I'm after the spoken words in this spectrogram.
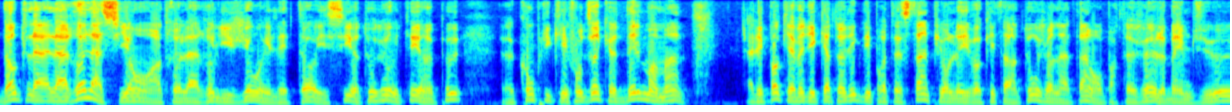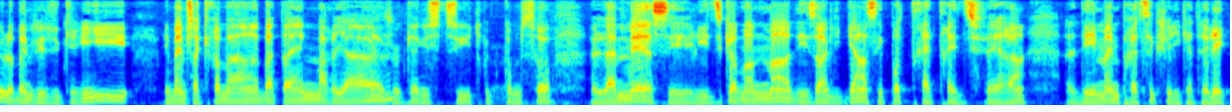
Donc, la, la, relation entre la religion et l'État ici a toujours été un peu euh, compliquée. Il faut dire que dès le moment à l'époque, il y avait des catholiques, des protestants, puis on l'a évoqué tantôt, Jonathan, on partageait le même Dieu, le même Jésus-Christ, les mêmes sacrements, baptême, mariage, mm-hmm. Eucharistie, trucs comme ça. La messe et les dix commandements des anglicans, c'est pas très, très différent euh, des mêmes pratiques chez les catholiques.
